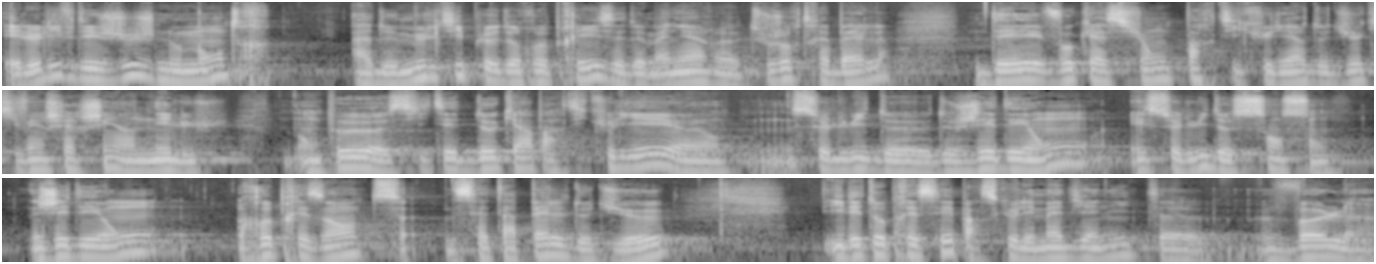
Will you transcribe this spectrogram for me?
Et le livre des juges nous montre à de multiples de reprises et de manière euh, toujours très belle des vocations particulières de Dieu qui vient chercher un élu. On peut euh, citer deux cas particuliers, euh, celui de, Gédéon et celui de Samson. Gédéon représente cet appel de Dieu. Il est oppressé parce que les Madianites volent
